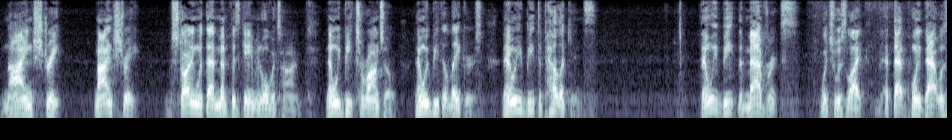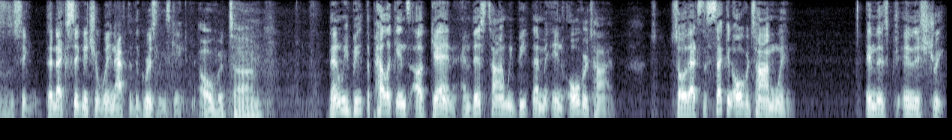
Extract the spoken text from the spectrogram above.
nine straight, nine straight, starting with that Memphis game in overtime. Then we beat Toronto. Then we beat the Lakers. Then we beat the Pelicans. Then we beat the Mavericks, which was like at that point that was the, next signature win after the Grizzlies game. Overtime. Then we beat the Pelicans again, and this time we beat them in overtime. So that's the second overtime win in this in this streak.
